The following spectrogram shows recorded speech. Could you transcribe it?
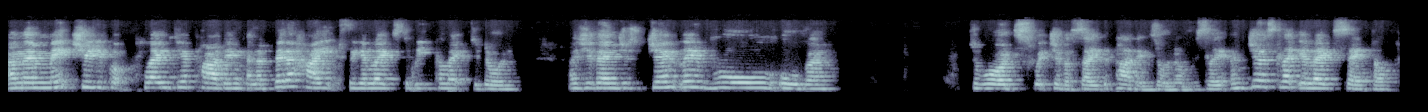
And then make sure you've got plenty of padding and a bit of height for your legs to be collected on. As you then just gently roll over towards whichever side the padding's on, obviously, and just let your legs settle.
